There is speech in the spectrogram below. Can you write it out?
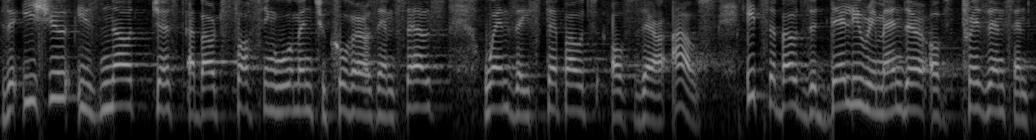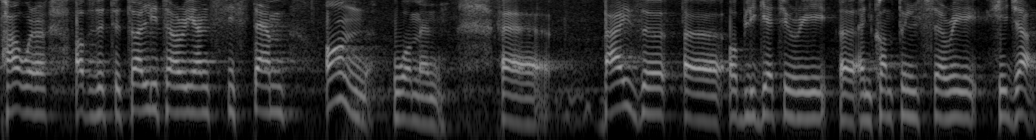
The issue is not just about forcing women to cover themselves when they step out of their house. It's about the daily reminder of presence and power of the totalitarian system on women. Uh, by the uh, obligatory uh, and compulsory hijab.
